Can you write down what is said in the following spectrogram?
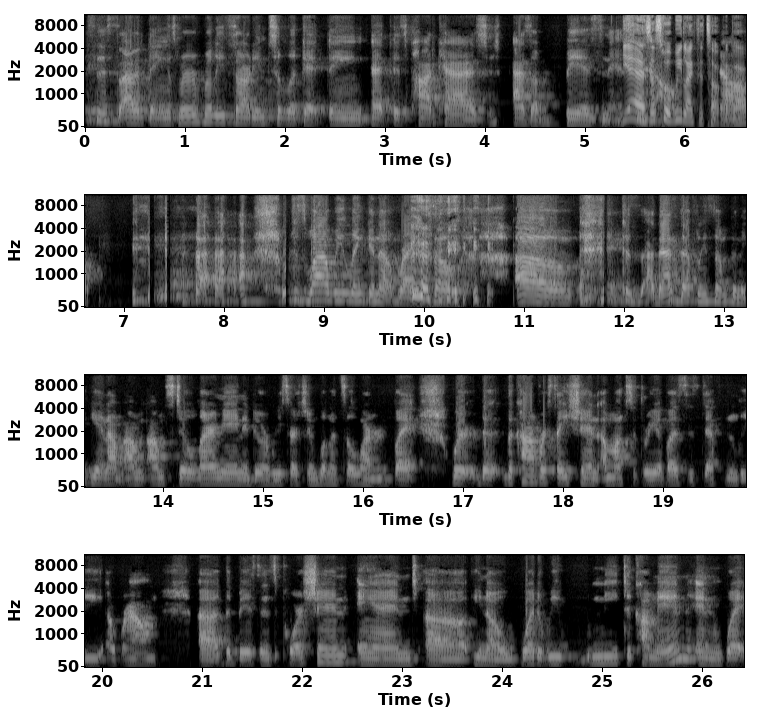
business side of things, we're really starting to look at thing at this podcast as a business. Yes, that's what we like to talk you know? about. Which is why we linking up, right? So um because that's definitely something again I'm, I'm i'm still learning and doing research and willing to learn. But we're the the conversation amongst the three of us is definitely around uh the business portion and uh you know what do we need to come in and what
